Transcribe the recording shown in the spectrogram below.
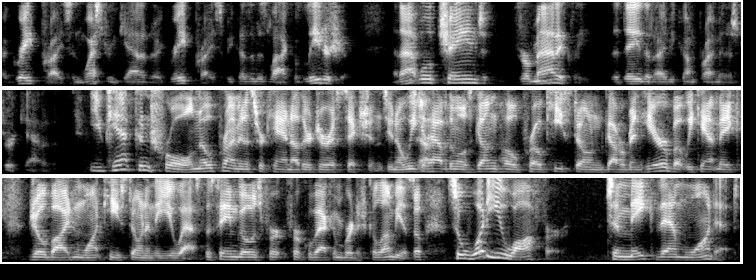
a great price, in Western Canada, a great price because of his lack of leadership. And that will change dramatically the day that I become Prime Minister of Canada. You can't control, no prime minister can, other jurisdictions. You know, we yeah. could have the most gung ho pro Keystone government here, but we can't make Joe Biden want Keystone in the US. The same goes for, for Quebec and British Columbia. So, so, what do you offer to make them want it?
